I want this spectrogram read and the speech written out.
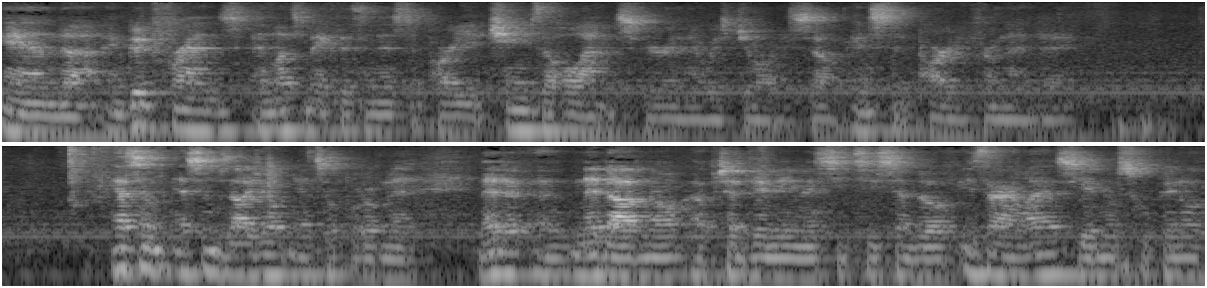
and, uh, and good friends, and let's make this an instant party. It changed the whole atmosphere, and there was joy. So, instant party from that day. Ned, nedávno, před dvěmi měsíci, jsem byl v Izraele s jednou skupinou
